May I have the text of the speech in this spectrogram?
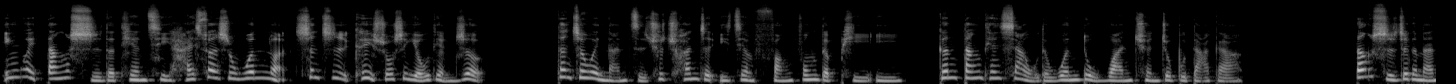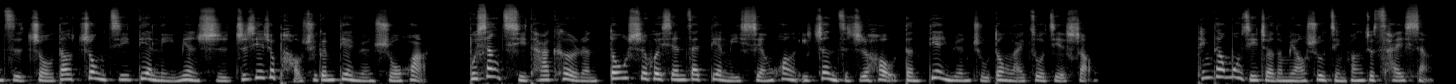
因为当时的天气还算是温暖，甚至可以说是有点热。但这位男子却穿着一件防风的皮衣，跟当天下午的温度完全就不搭嘎。当时这个男子走到重机店里面时，直接就跑去跟店员说话。不像其他客人，都是会先在店里闲晃一阵子，之后等店员主动来做介绍。听到目击者的描述，警方就猜想，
